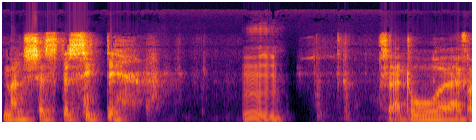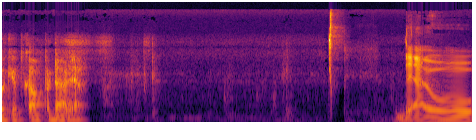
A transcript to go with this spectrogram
Manchester City. Mm. Så det er to FA Cup-kamper til helga. Det er jo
